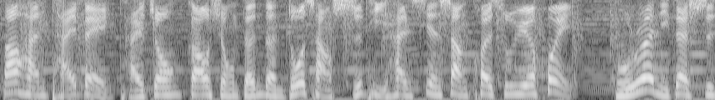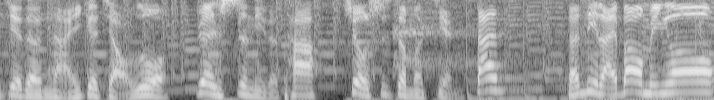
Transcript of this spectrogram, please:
包含台北、台中、高雄等等多场实体和线上快速约会，不论你在世界的哪一个角落，认识你的他就是这么简单。等你来报名哦！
